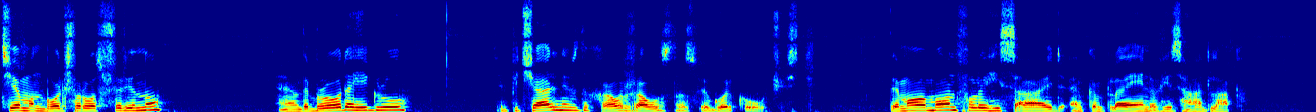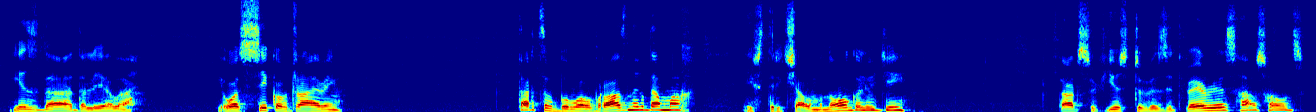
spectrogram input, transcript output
чем он больше рос в ширину, and the broader he grew, тем печальнее вздыхал жалостно свою горькую участь. The more mournfully he sighed and complained of his hard luck. Езда одолела. He was sick of driving. Старцев бывал в разных домах и встречал много людей. Startsov used to visit various households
